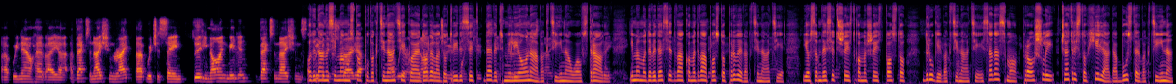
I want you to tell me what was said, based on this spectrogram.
uh, we now have a, uh, a vaccination rate uh, which has seen 39 million Od danas imamo stopu vakcinacije koja je dovela do 39 miliona vakcina u Australiji. Imamo 92,2% prve vakcinacije i 86,6% druge vakcinacije. I sada smo prošli 400.000 booster vakcina,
